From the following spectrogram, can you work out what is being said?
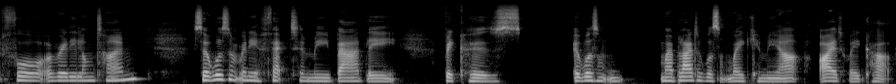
for a really long time. So it wasn't really affecting me badly because it wasn't, my bladder wasn't waking me up. I'd wake up,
